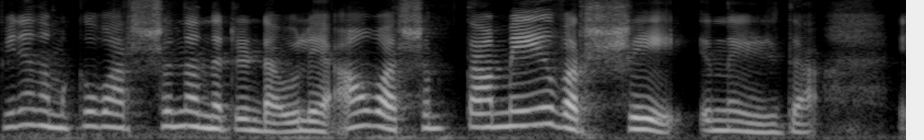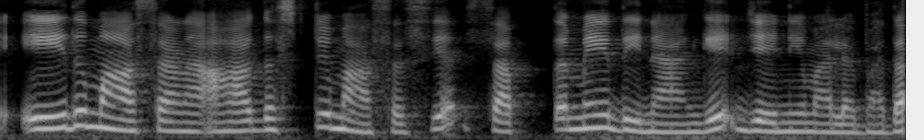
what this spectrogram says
പിന്നെ നമുക്ക് വർഷം തന്നിട്ടുണ്ടാവും അല്ലേ ആ വർഷം തമേ വർഷേ എന്ന് എഴുതുക ഏത് മാസമാണ് ആഗസ്റ്റ് മാസസ്യ സപ്തമേ ദിനാങ്കെ ജനിമലഭത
